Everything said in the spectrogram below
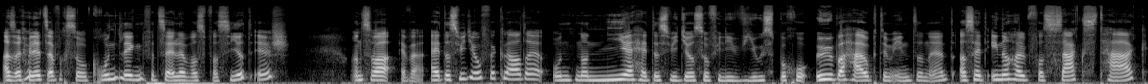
Also ich will jetzt einfach so grundlegend erzählen, was passiert ist. Und zwar, eben, er hat das Video hochgeladen und noch nie hat das Video so viele Views bekommen, überhaupt im Internet. Also er hat innerhalb von sechs Tagen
